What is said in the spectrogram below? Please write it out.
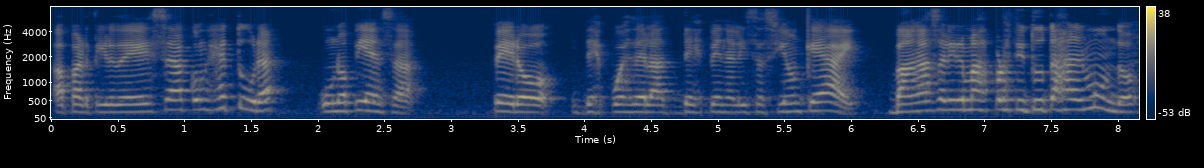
a partir de esa conjetura, uno piensa, pero después de la despenalización que hay, van a salir más prostitutas al mundo,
